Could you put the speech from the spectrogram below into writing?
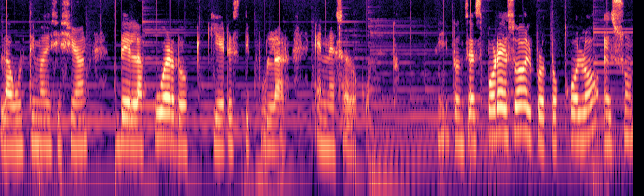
la última decisión del acuerdo que quiere estipular en ese documento. Entonces por eso el protocolo es un,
